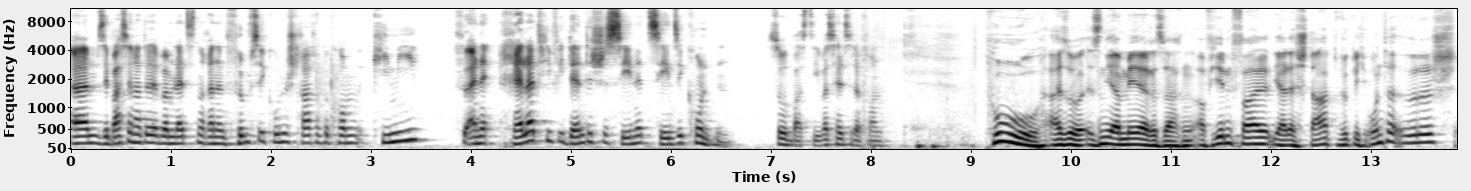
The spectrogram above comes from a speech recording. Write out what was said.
Ähm, Sebastian hatte beim letzten Rennen 5 Sekunden Strafe bekommen, Kimi für eine relativ identische Szene 10 Sekunden. So, Basti, was hältst du davon? Puh, also es sind ja mehrere Sachen. Auf jeden Fall, ja, der Start wirklich unterirdisch.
